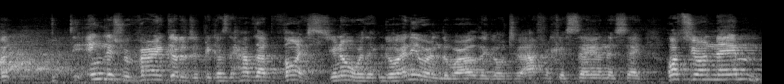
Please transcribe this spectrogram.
But the English were very good at it because they have that voice, you know, where they can go anywhere in the world. They go to Africa, say, and they say, "What's your name?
